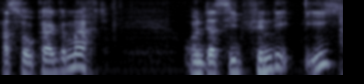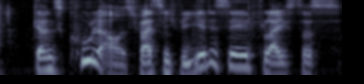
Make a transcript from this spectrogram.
Ahsoka gemacht. Und das sieht, finde ich, ganz cool aus. Ich weiß nicht, wie ihr das seht. Vielleicht ist das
